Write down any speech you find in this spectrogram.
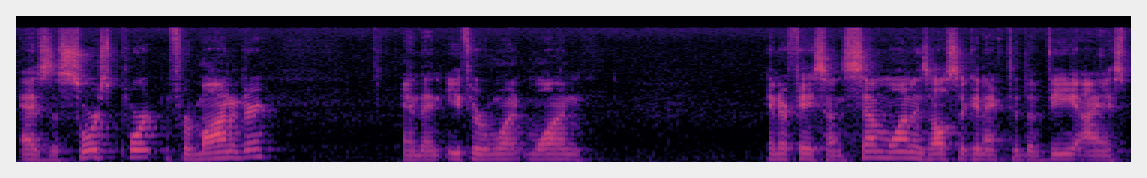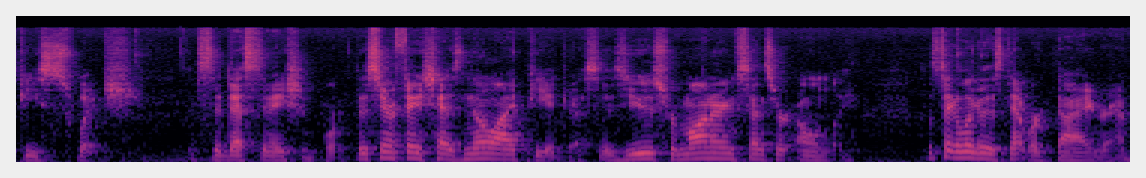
as the source port for monitor. And then Ethernet 1 interface on SEM1 is also connected to the VISP switch. It's the destination port. This interface has no IP address. It is used for monitoring sensor only. Let's take a look at this network diagram.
